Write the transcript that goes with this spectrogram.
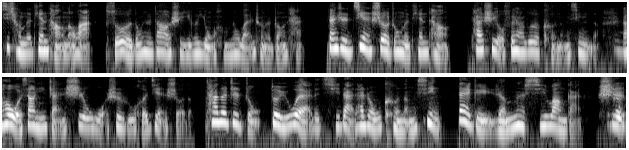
继承的天堂的话，所有的东西都要是一个永恒的完成的状态。但是建设中的天堂，它是有非常多的可能性的。然后我向你展示我是如何建设的，它的这种对于未来的期待，它这种可能性带给人们的希望感是，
